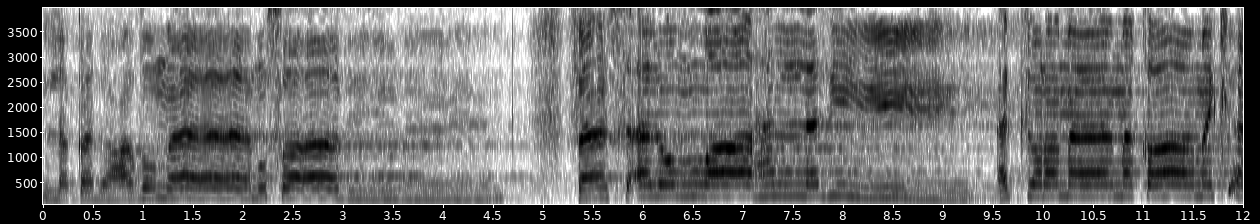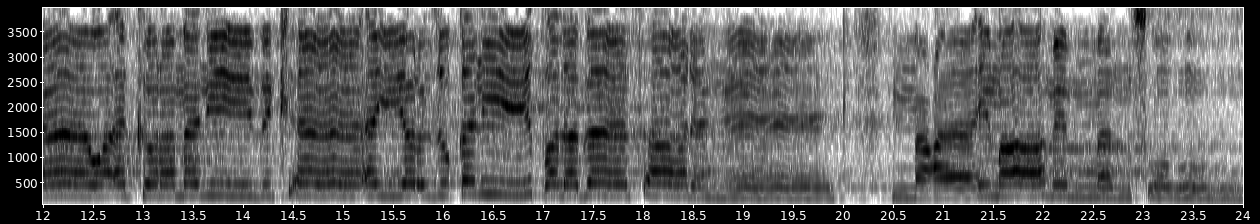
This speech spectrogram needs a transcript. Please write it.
لقد عظم مصابي فأسأل الله الذي أكرم مقامك وأكرمني بك أن يرزقني طلب ثارك. مع إمام منصور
